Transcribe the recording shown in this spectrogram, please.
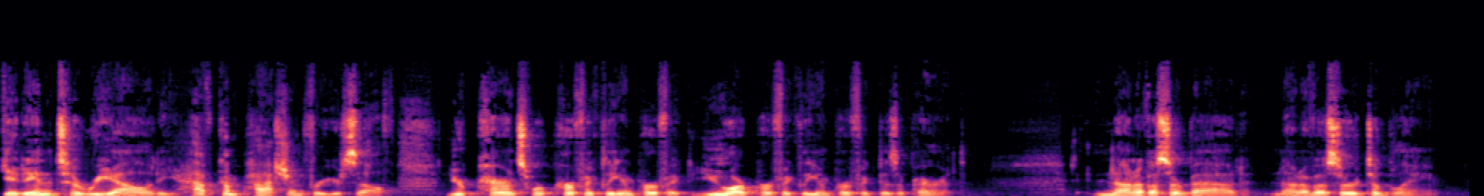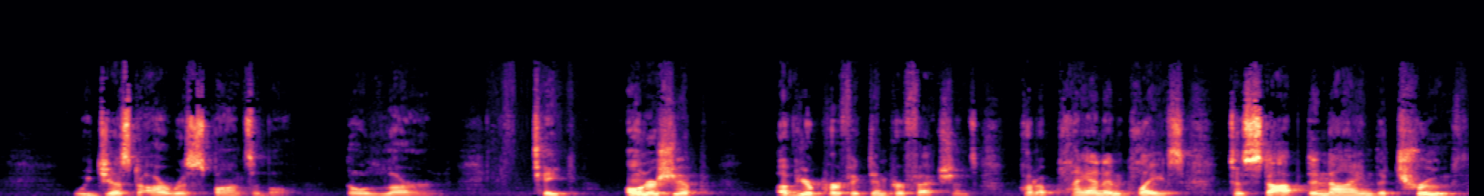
Get into reality. Have compassion for yourself. Your parents were perfectly imperfect. You are perfectly imperfect as a parent. None of us are bad. None of us are to blame. We just are responsible. Go learn. Take ownership of your perfect imperfections. Put a plan in place to stop denying the truth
